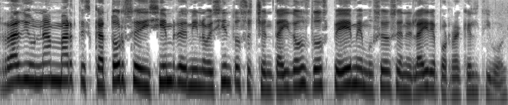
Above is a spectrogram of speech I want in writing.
Radio UNAM, martes 14 de diciembre de 1982, 2 pm, Museos en el Aire por Raquel Tibol.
